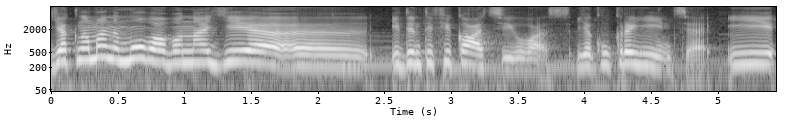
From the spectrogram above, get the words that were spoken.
Як на мене, мова вона є е, ідентифікацією вас як українця. І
